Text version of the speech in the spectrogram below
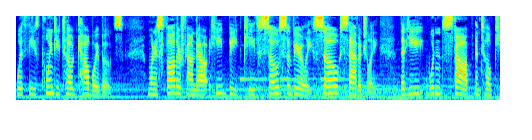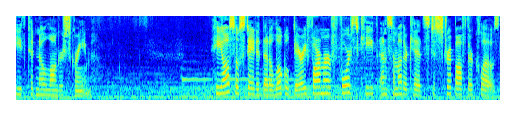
with these pointy toed cowboy boots. When his father found out, he beat Keith so severely, so savagely, that he wouldn't stop until Keith could no longer scream. He also stated that a local dairy farmer forced Keith and some other kids to strip off their clothes.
